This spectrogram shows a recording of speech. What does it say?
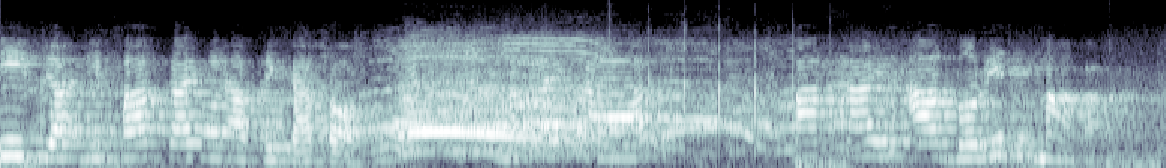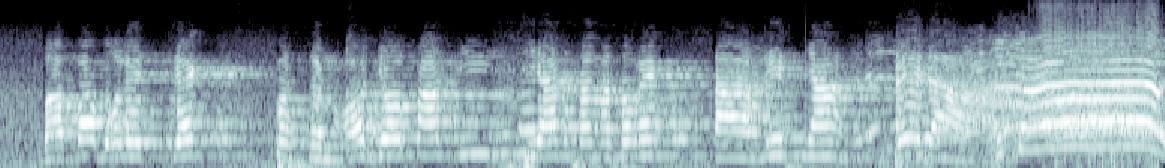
tidak dipakai oleh aplikator. Mereka pakai algoritma, Pak. Bapak boleh cek pesen ojol pagi, siang sama sore, tarifnya beda. Tarif.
